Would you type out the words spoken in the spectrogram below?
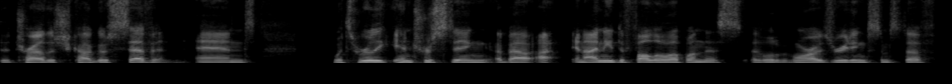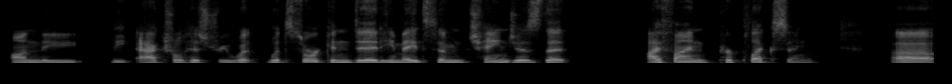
the trial of the chicago seven. And what's really interesting about and i need to follow up on this a little bit more. I was reading some stuff on the the actual history. What what sorkin did he made some changes that i find perplexing. Uh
